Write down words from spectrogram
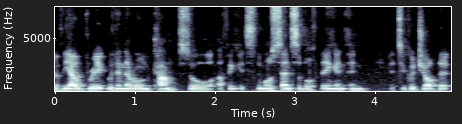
of the outbreak within their own camp. So I think it's the most sensible thing, and, and it's a good job that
